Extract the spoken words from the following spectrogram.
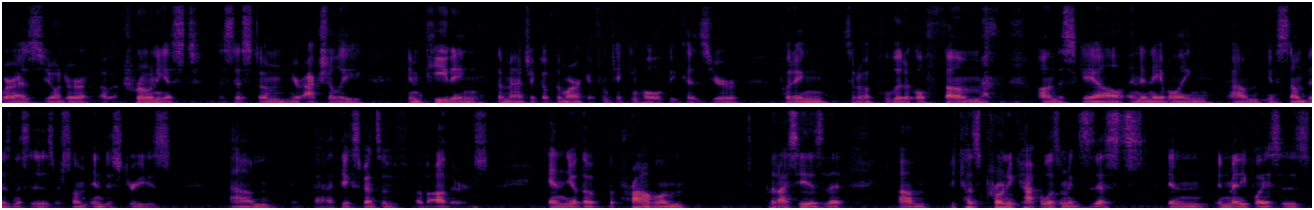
whereas you know under a, a cronyist system, you're actually impeding the magic of the market from taking hold because you're putting sort of a political thumb on the scale and enabling um, you know, some businesses or some industries um, at the expense of, of others. And you know the the problem that I see is that um, because crony capitalism exists in in many places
